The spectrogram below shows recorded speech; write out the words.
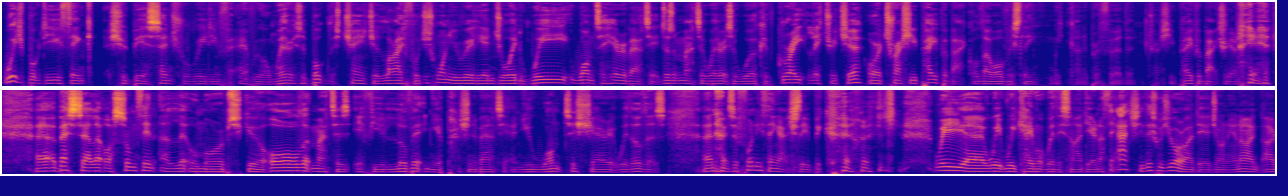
Which book do you think should be essential reading for everyone? Whether it's a book that's changed your life or just one you really enjoyed, we want to hear about it. It doesn't matter whether it's a work of great literature or a trashy paperback, although obviously we kind of prefer the trashy paperbacks around here. Uh, a bestseller or something a little more obscure. All that matters if you love it and you're passionate about it and you want to share it with others. And it's a funny thing actually because we, uh, we we came up with this idea, and I think actually this was your idea, Johnny, and I I,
